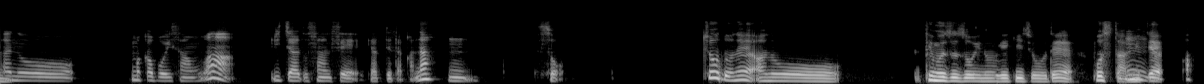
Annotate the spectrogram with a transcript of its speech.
ん、あのーマカボイさんはリチャード3世やってたかな。うん。そちょうどね、あのーテムズ沿いの劇場でポスター見て、うんあ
